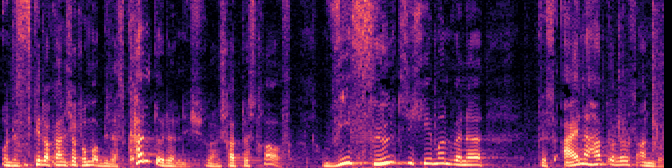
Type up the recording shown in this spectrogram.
und es geht auch gar nicht darum, ob ihr das könnt oder nicht, sondern schreibt das drauf. Und wie fühlt sich jemand, wenn er das eine hat oder das andere?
